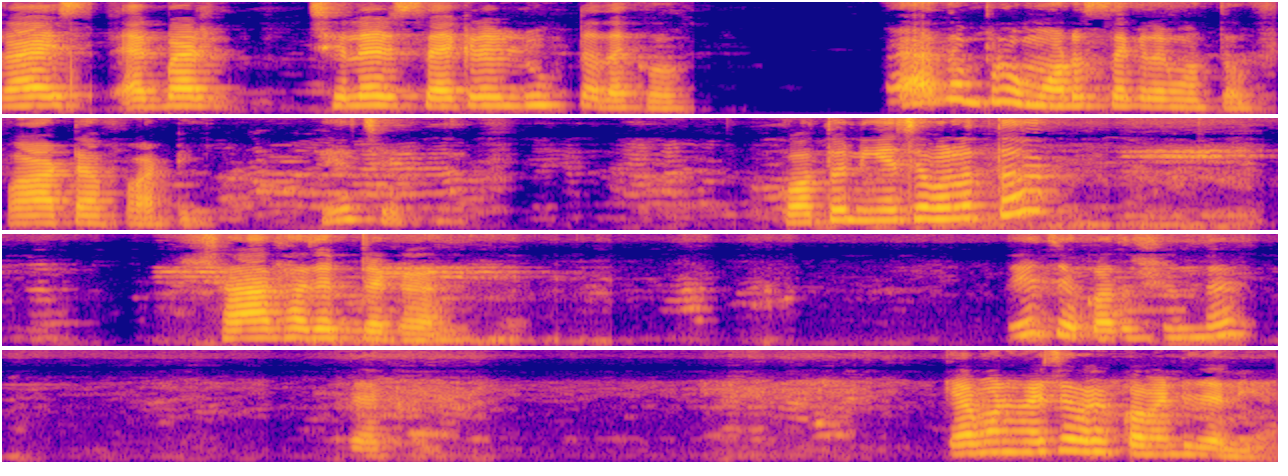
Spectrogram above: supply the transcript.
গাইস একবার ছেলের সাইকেলের লুকটা দেখো। একদম পুরো মোটর সাইকেলের মতো ফাটা ফাটি ঠিক আছে? কত নিয়েছে বলো তো? সাত হাজার টাকা। ঠিক আছে, কত সুন্দর? দেখো। কেমন হয়েছে কমেন্টে জানিও।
